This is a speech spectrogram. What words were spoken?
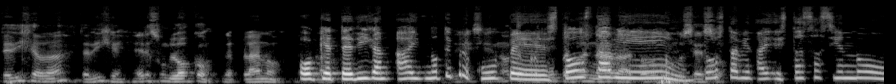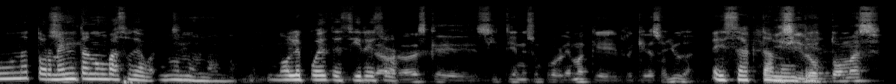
te dije, ¿verdad? Te dije, eres un loco, de plano. de O que te digan, ay, no te Sí, sí, no te preocupes, todo está nada, bien, todo eso". está bien. Ay, estás haciendo una tormenta en un vaso de agua. No, no, no, no, no le puedes decir La eso. verdad es que sí tienes un problema que requieres ayuda. Exactamente. Y si lo tomas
